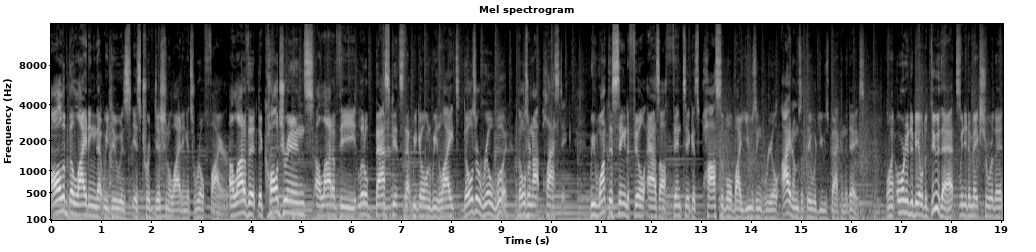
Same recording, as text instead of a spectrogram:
all of the lighting that we do is, is traditional lighting, it's real fire. A lot of the, the cauldrons, a lot of the little baskets that we go and we light, those are real wood. Those are not plastic. We want this thing to feel as authentic as possible by using real items that they would use back in the days. Well, in order to be able to do that, we need to make sure that,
